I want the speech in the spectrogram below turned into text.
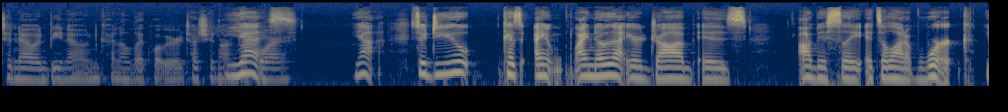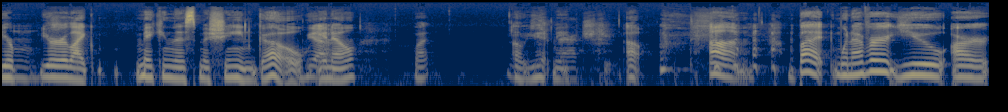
to know and be known kind of like what we were touching on yes. Before yeah. So do you because i i know that your job is obviously it's a lot of work. You're you're like making this machine go Yeah. you know? What? Oh you hit me. oh. Um but whenever you are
